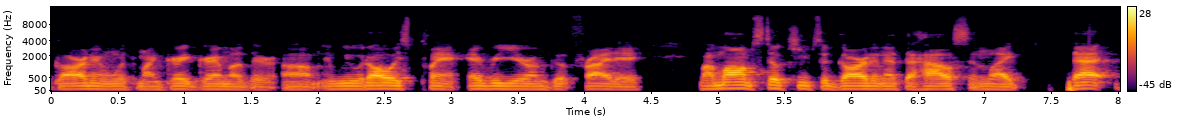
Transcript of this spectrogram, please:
garden with my great grandmother, um, and we would always plant every year on Good Friday. My mom still keeps a garden at the house, and like that,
